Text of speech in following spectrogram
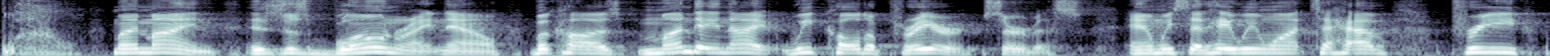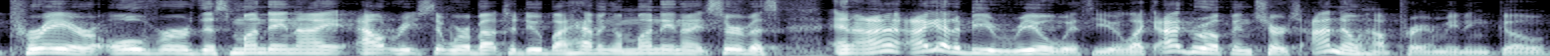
wow, my mind is just blown right now because Monday night we called a prayer service. And we said, hey, we want to have pre prayer over this Monday night outreach that we're about to do by having a Monday night service. And I, I got to be real with you. Like, I grew up in church, I know how prayer meetings go.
